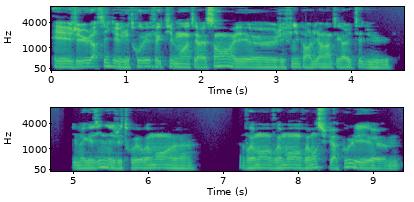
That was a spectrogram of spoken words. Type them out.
Et j'ai lu l'article et je l'ai trouvé effectivement intéressant et euh, j'ai fini par lire l'intégralité du, du magazine et j'ai trouvé vraiment euh, vraiment vraiment vraiment super cool et euh,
